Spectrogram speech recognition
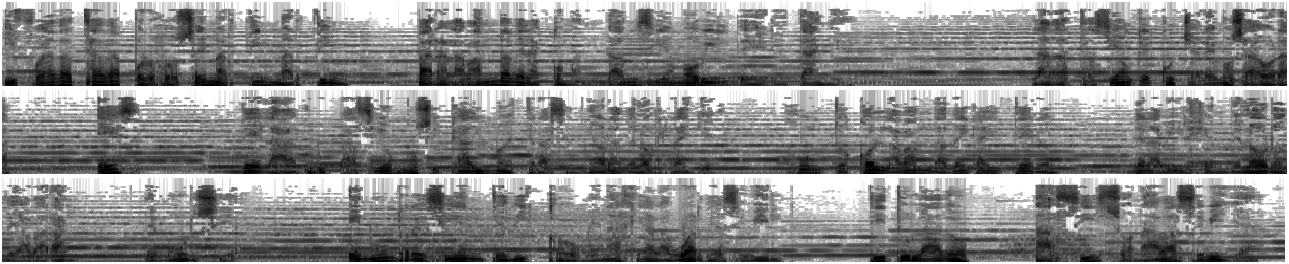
y fue adaptada por José Martín Martín para la banda de la Comandancia Móvil de Eritaña. La adaptación que escucharemos ahora es de la agrupación musical Nuestra Señora de los Reyes, junto con la banda de gaiteros de la Virgen del Oro de Abarán, de Murcia, en un reciente disco homenaje a la Guardia Civil titulado Así sonaba Sevilla.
